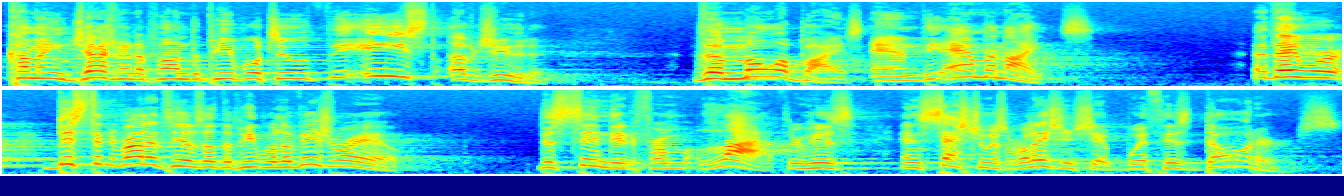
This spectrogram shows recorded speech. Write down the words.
coming judgment upon the people to the east of Judah the Moabites and the Ammonites. They were distant relatives of the people of Israel, descended from Lot through his incestuous relationship with his daughters.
